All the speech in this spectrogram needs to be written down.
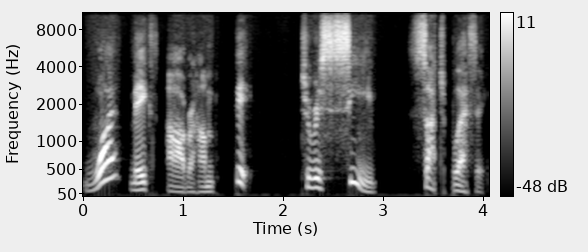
what makes Abraham fit to receive such blessings?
